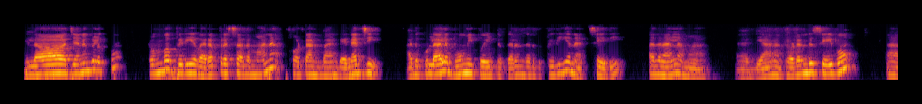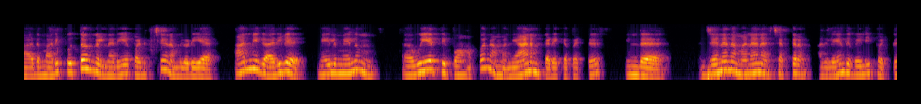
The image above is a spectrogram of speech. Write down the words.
எல்லா ஜனங்களுக்கும் ரொம்ப பெரிய வரப்பிரசாதமான போட்டான் பேண்ட் எனர்ஜி அதுக்குள்ளால பூமி போயிட்டு இருக்கிறங்கிறது பெரிய நற்செய்தி. அதனால நம்ம தியானம் தொடர்ந்து செய்வோம். அஹ், அது மாதிரி புத்தகங்கள் நிறைய படிச்சு நம்மளுடைய ஆன்மீக அறிவை மேலும் மேலும் அஹ், உயர்த்திப்போம். அப்ப நம்ம ஞானம் கிடைக்கப்பட்டு இந்த ஜனன மனன சக்கரம் அதுல இருந்து வெளிப்பட்டு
